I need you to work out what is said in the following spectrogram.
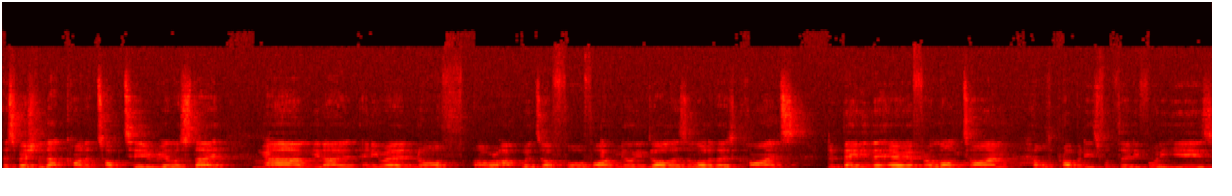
especially that kind of top tier real estate, um, you know, anywhere north or upwards of four or five million dollars. A lot of those clients that have been in the area for a long time, held properties for 30, 40 years.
